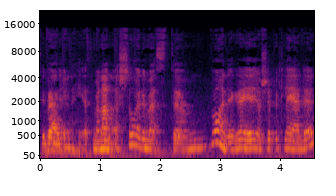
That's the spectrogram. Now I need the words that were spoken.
till välgörenhet. Men annars så är det mest eh, vanliga grejer. Jag köper kläder.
